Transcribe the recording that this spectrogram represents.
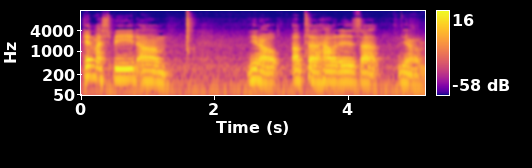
getting my speed, um, you know, up to how it is. Uh, you know,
